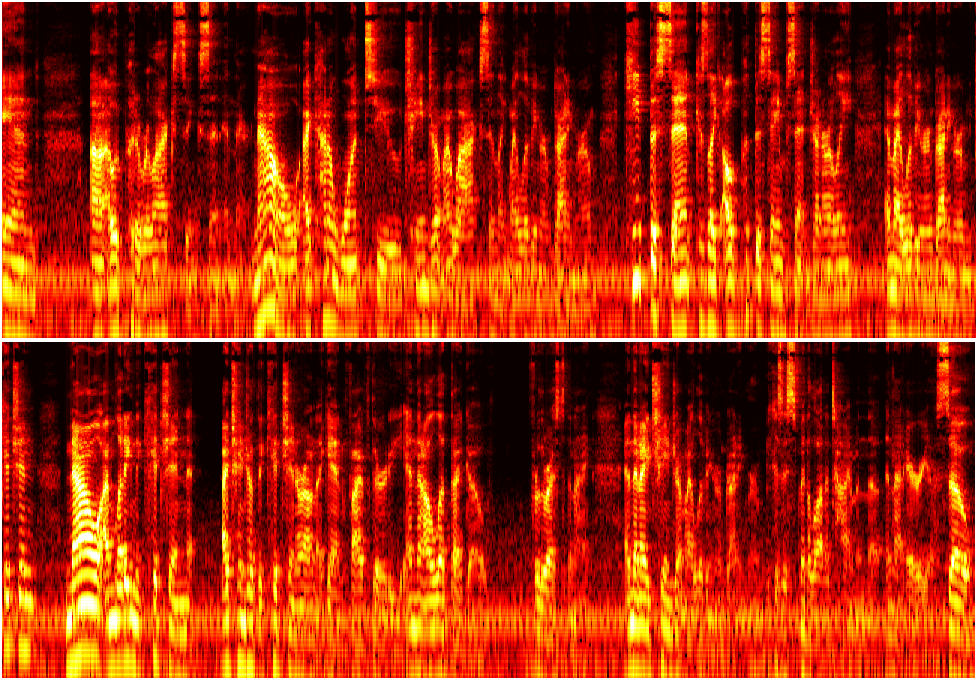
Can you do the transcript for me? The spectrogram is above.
and uh, I would put a relaxing scent in there. Now I kind of want to change up my wax in like my living room, dining room. Keep the scent because like I'll put the same scent generally in my living room, dining room, and kitchen. Now I'm letting the kitchen, I change out the kitchen around again 5.30 and then I'll let that go for the rest of the night and then I change out my living room, dining room because I spend a lot of time in the in that area. So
